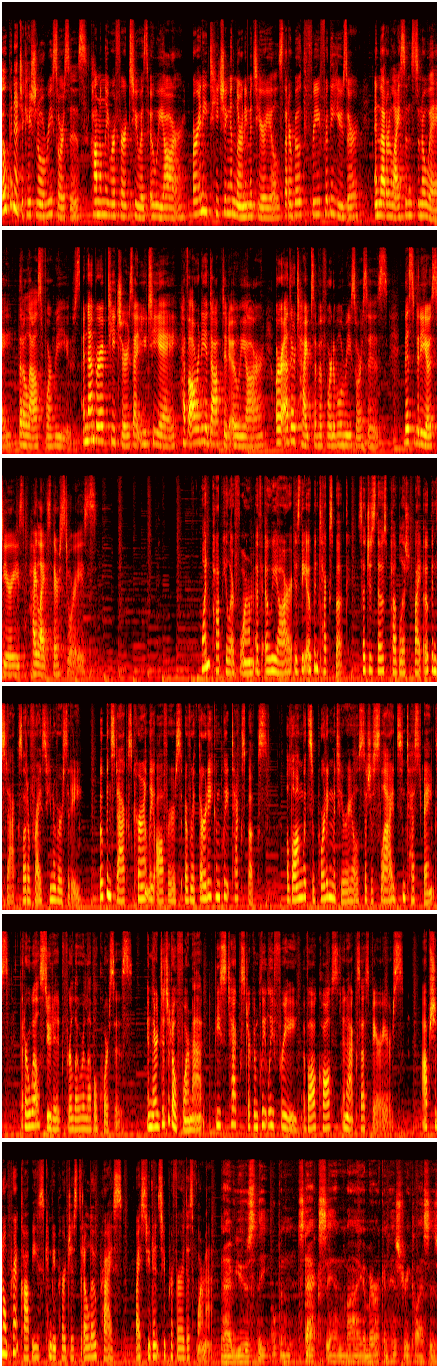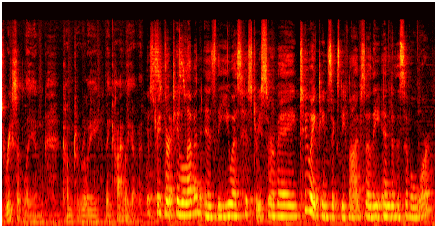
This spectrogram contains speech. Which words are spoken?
Open educational resources, commonly referred to as OER, are any teaching and learning materials that are both free for the user and that are licensed in a way that allows for reuse. A number of teachers at UTA have already adopted OER or other types of affordable resources. This video series highlights their stories. One popular form of OER is the open textbook, such as those published by OpenStax out of Rice University. OpenStax currently offers over 30 complete textbooks, along with supporting materials such as slides and test banks that are well suited for lower level courses. In their digital format, these texts are completely free of all cost and access barriers. Optional print copies can be purchased at a low price by students who prefer this format. I've used the OpenStax in my American history classes recently and come to really think highly of it. History 1311 is the U.S. History Survey to 1865, so the end of the Civil War.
